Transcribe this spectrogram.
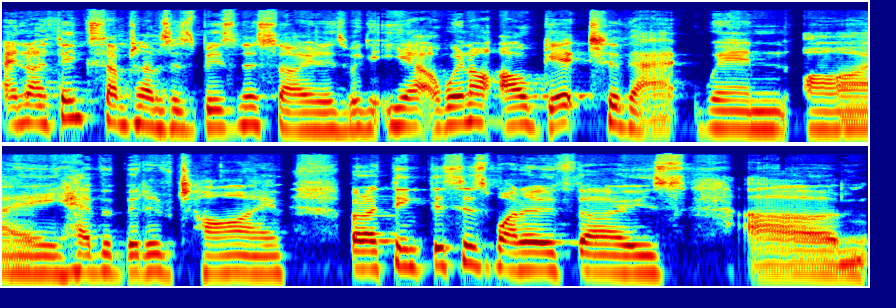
And I think sometimes as business owners, we yeah, when I, I'll get to that when I have a bit of time. But I think this is one of those um,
